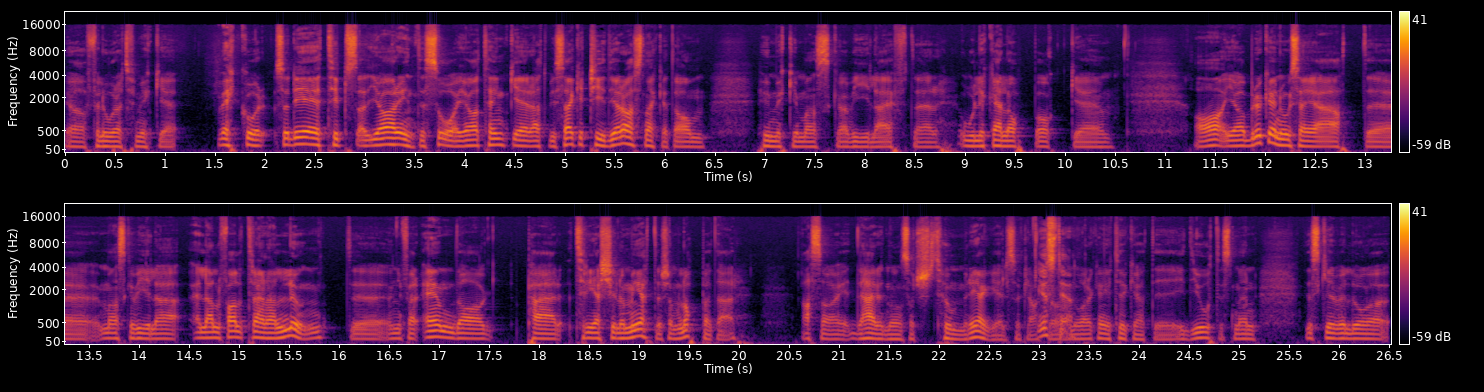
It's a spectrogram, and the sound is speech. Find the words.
Jag har förlorat för mycket veckor. Så det är ett tips att gör inte så. Jag tänker att vi säkert tidigare har snackat om hur mycket man ska vila efter olika lopp och eh, ja, jag brukar nog säga att eh, man ska vila, eller i alla fall träna lugnt, eh, ungefär en dag per tre kilometer som loppet är. Alltså det här är någon sorts tumregel såklart. Just det. Några kan ju tycka att det är idiotiskt men det skulle väl då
